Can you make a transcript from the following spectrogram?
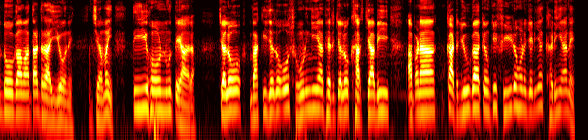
ਦੋ ਗਾਵਾਂ ਤਾਂ ਡਰਾਈਓ ਨੇ, ਜਮਾਂ ਹੀ। 30 ਹੋਣ ਨੂੰ ਤਿਆਰ ਆ। ਚਲੋ, ਬਾਕੀ ਜਦੋਂ ਉਹ ਸੂਣਗੀਆਂ, ਫਿਰ ਚਲੋ ਖਰਚਾ ਵੀ ਆਪਣਾ ਘਟ ਜਾਊਗਾ ਕਿਉਂਕਿ ਫੀਡ ਹੁਣ ਜਿਹੜੀਆਂ ਖੜੀਆਂ ਨੇ,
